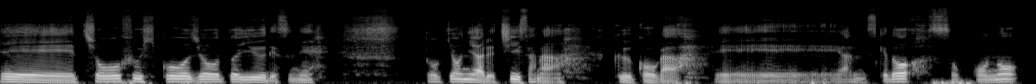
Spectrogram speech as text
えー、調布飛行場というですね、東京にある小さな空港が、えーあるんですけど、そこの、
